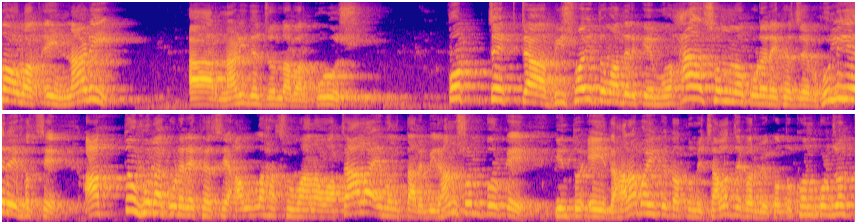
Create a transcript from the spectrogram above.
দৌলত, এই নারী, আর নারীদের জন্য আবার পুরুষ। প্রত্যেকটা বিষয় তোমাদেরকে মহাচ্ছন্ন করে রেখেছে, ভুলিয়ে রেখেছে আত্মভোলা করে রেখেছে আল্লাহ সুবানা এবং তার বিধান সম্পর্কে। কিন্তু এই ধারাবাহিকতা তুমি চালাতে পারবে কতক্ষণ পর্যন্ত?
